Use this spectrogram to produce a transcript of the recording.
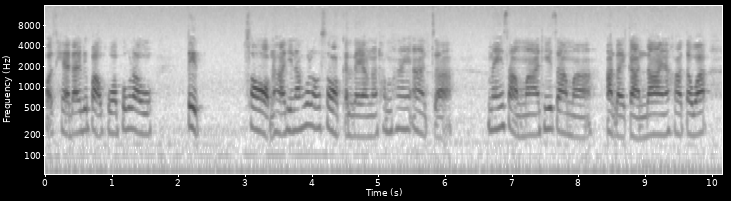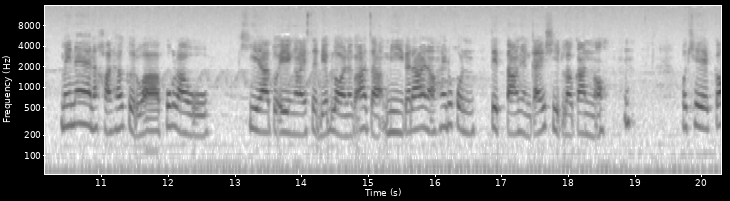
พอดแคสต์ได้หรือเปล่า เพราะว่าพวกเราติดสอบนะคะ ที่หน้าพวกเราสอบกันแล้วนะทำให้อาจจะไม่สามารถที่จะมาอัดรายการได้นะคะ แต่ว่าไม่แน่นะคะ ถ้าเกิดว่าพวกเราเคลียร์ตัวเองอะไรเสร็จเรียบร้อยนะก็อาจจะมีก็ได้นะให้ทุกคนติดตามอย่างใกล้ชิดแล้วกันเนาะ โอเค ก็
